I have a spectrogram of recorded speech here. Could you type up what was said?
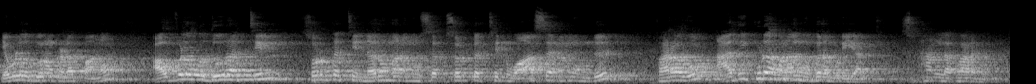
எவ்வளவு தூரம் கடப்பானோ அவ்வளவு தூரத்தில் சொர்க்கத்தின் நறுமணமும் சொர்க்கத்தின் வாசனமும் வந்து பரவும். அதை கூட அவனால் நுகர முடியாது. பாருங்கள்.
